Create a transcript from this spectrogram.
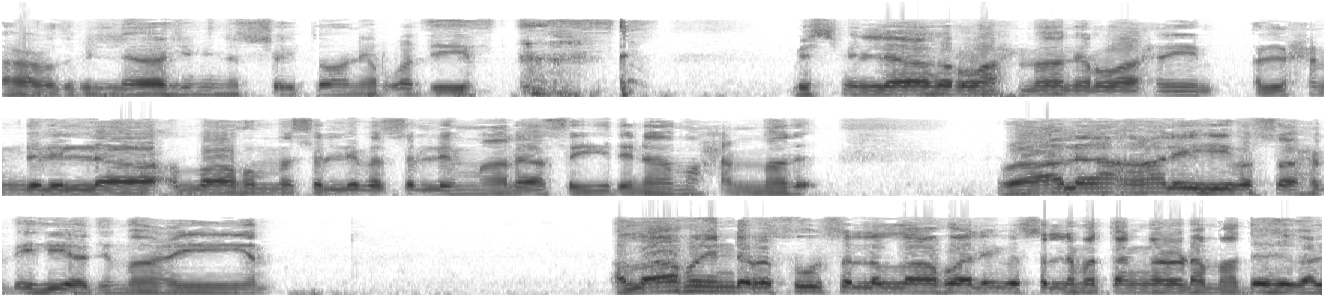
أعوذ بالله من الشيطان الرجيم بسم الله الرحمن الرحيم الحمد لله اللهم صل وسلم على سيدنا محمد وعلى آله وصحبه أجمعين അള്ളാഹുവിന്റെ റസൂൽ സല്ലല്ലാഹു അലൈഹി വസല്ലമ തങ്ങളുടെ മതഹുകൾ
